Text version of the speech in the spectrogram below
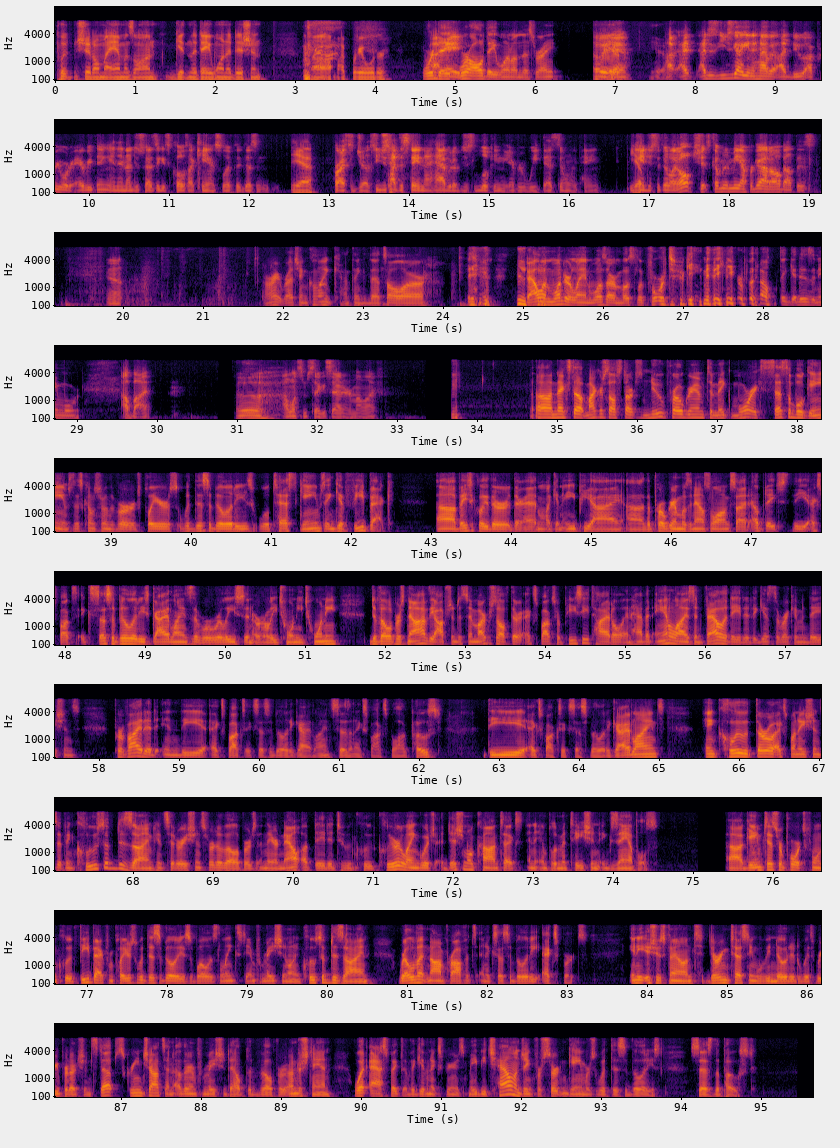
putting shit on my Amazon, getting the day one edition uh, on my pre-order. We're day, hey. we're all day one on this, right? Oh yeah, yeah. Yeah. I, I, I just you just gotta get in the habit. I do. I pre-order everything, and then I just as it gets close, I cancel if it doesn't yeah, price adjust. You just have to stay in that habit of just looking every week. That's the only pain. You Yep. can't just sit there like, oh, shit's coming to me. I forgot all about this. Yeah. All right, Ratchet and Clank. I think that's all our. Balan Wonderworld was our most look forward to game of the year, but I don't think it is anymore. I'll buy it. Ugh. I want some Sega Saturn in my life. Uh, next up, Microsoft starts new program to make more accessible games. This comes from The Verge. Players with disabilities will test games and give feedback. Uh, basically, they're they're adding like an API. Uh, the program was announced alongside updates to the Xbox accessibilities guidelines that were released in early 2020. developers now have the option to send Microsoft their Xbox or PC title and have it analyzed and validated against the recommendations provided in the Xbox accessibility guidelines, says an Xbox blog post. The Xbox accessibility guidelines include thorough explanations of inclusive design considerations for developers, and they are now updated to include clear language, additional context, and implementation examples. Uh, game test reports will include feedback from players with disabilities as well as links to information on inclusive design, relevant nonprofits, and accessibility experts. Any issues found during testing will be noted with reproduction steps, screenshots, and other information to help the developer understand what aspect of a given experience may be challenging for certain gamers with disabilities, says the post.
